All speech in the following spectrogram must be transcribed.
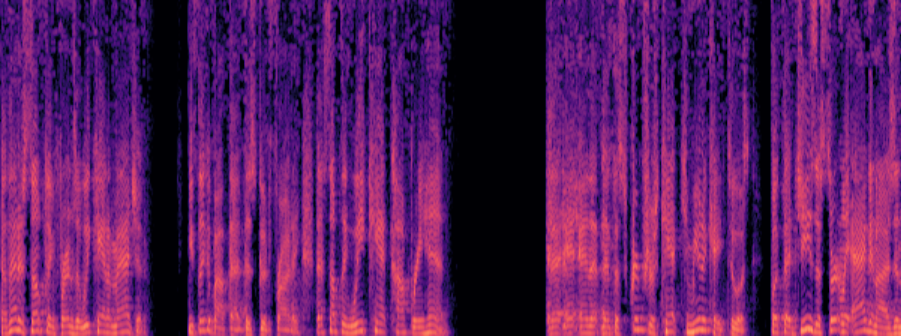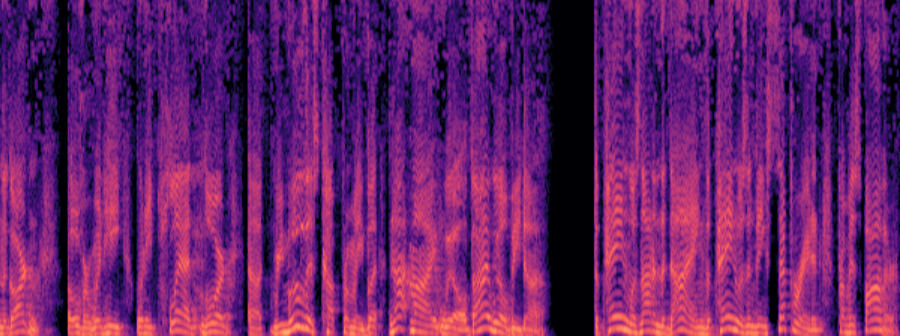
Now, that is something, friends, that we can't imagine. You think about that this Good Friday. That's something we can't comprehend. And, and that, that the scriptures can't communicate to us but that Jesus certainly agonized in the garden over when he when he pled, Lord, uh, remove this cup from me, but not my will, thy will be done. The pain was not in the dying, the pain was in being separated from his father,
